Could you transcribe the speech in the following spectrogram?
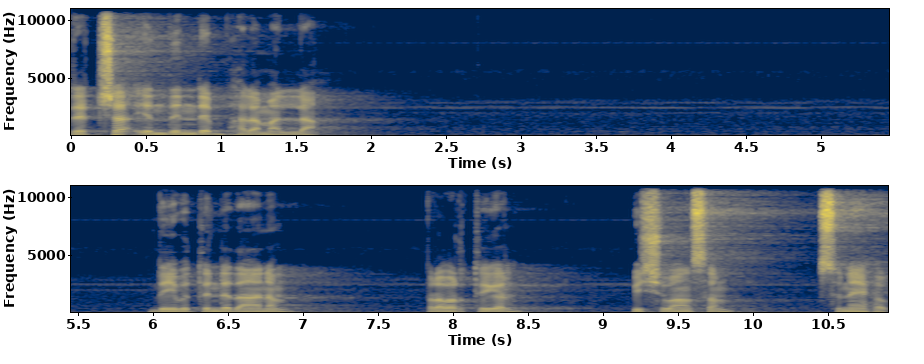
രക്ഷ എന്തിന്റെ ഫലമല്ല? ദൈവത്തിന്റെ ദാനം പ്രവർത്തികൾ വിശ്വാസം സ്നേഹം.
